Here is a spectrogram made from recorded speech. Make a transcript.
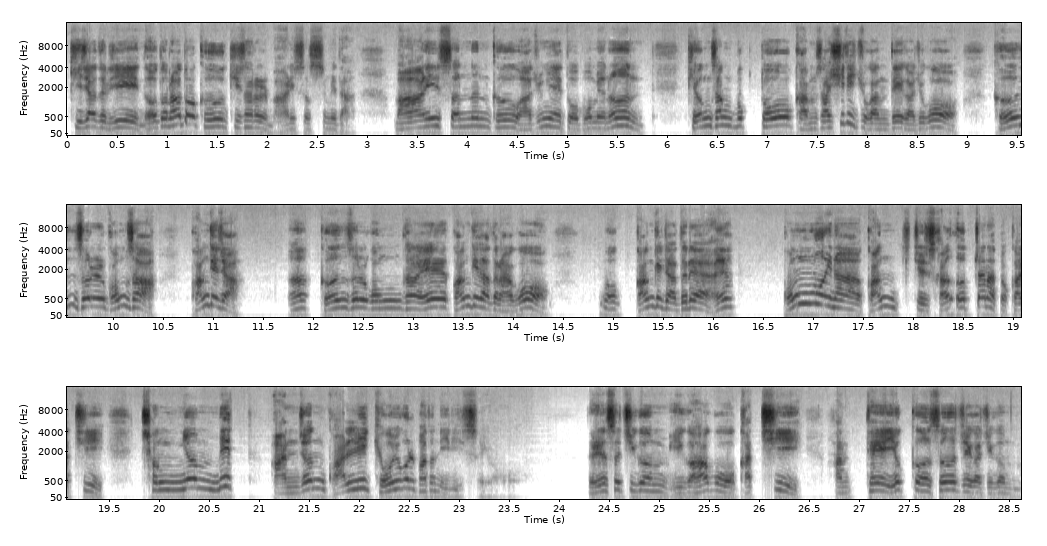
기자들이 너도 나도 그 기사를 많이 썼습니다. 많이 썼는 그 와중에 또 보면은 경상북도 감사실이 주관돼 가지고 건설공사 관계자 어? 건설공사의 관계자들하고 뭐 관계자들의 에? 공무원이나 관, 저 사업자나 똑같이 청년 및 안전관리 교육을 받은 일이 있어요. 그래서 지금 이거하고 같이 한테 엮어서 제가 지금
